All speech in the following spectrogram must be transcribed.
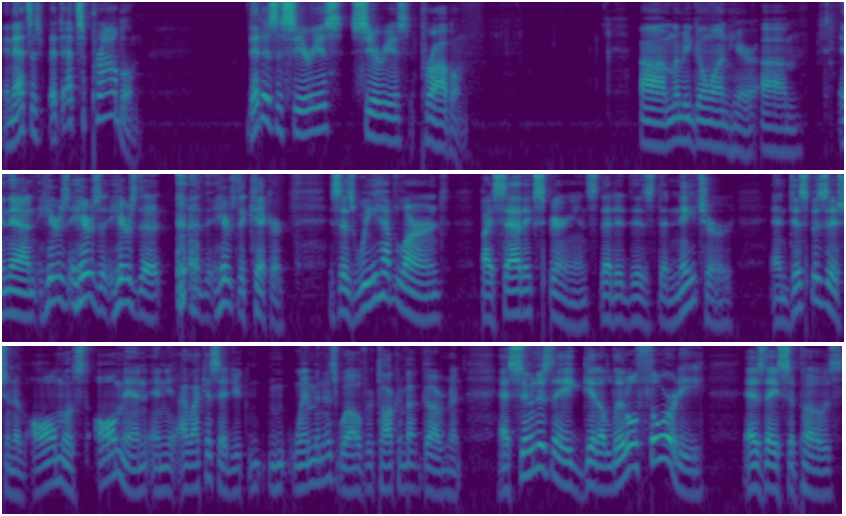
And that's a that's a problem. That is a serious, serious problem. Um, let me go on here. Um, and then here's here's here's the here's the kicker. It says we have learned by sad experience that it is the nature and disposition of almost all men, and like I said, you can women as well. If we're talking about government, as soon as they get a little authority, as they suppose,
